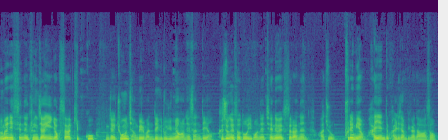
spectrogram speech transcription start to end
루메니스는 굉장히 역사가 깊고 굉장히 좋은 장비를 만들기로 유명한 회사인데요. 그 중에서도 이번에 제네오엑스라는 아주 프리미엄 하이엔드 관리 장비가 나와서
